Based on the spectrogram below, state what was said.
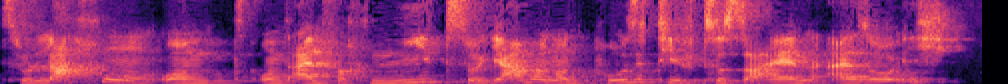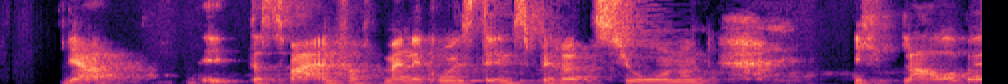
zu lachen und, und einfach nie zu jammern und positiv zu sein, also ich, ja, das war einfach meine größte Inspiration und ich glaube,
